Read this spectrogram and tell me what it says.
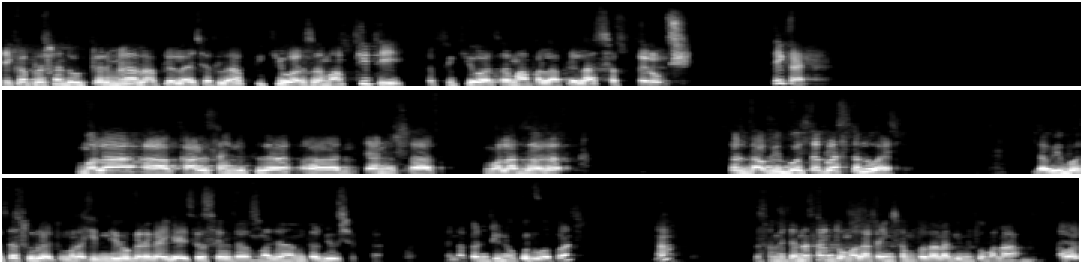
एका प्रश्नाचं उत्तर मिळालं आपल्याला याच्यातलं पीक्यू आरचं माप किती? तर पीक्यू आरचं माप आला आपल्याला सत्तर अंश. ठीक आहे? तुम्हाला काल सांगितलं त्यानुसार तुम्हाला जर सर दहावी बोचा क्लास चालू आहे. दहावी बोचा सुरू आहे. तुम्हाला हिंदी वगैरे काही घ्यायचं असेल तर माझ्या नंतर घेऊ शकता. त्यांना कंटिन्यू करू आपण. हा? तसं मी त्यांना सांगतो. माझा टाइम संपत आला की मी तुम्हाला आवाज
